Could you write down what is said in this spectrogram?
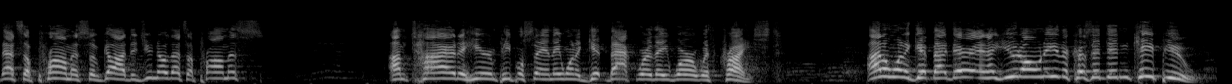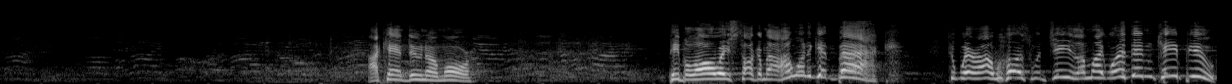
That's a promise of God. Did you know that's a promise? I'm tired of hearing people saying they want to get back where they were with Christ. I don't want to get back there, and you don't either because it didn't keep you. I can't do no more. People always talk about, I want to get back to where I was with Jesus. I'm like, well, it didn't keep you.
